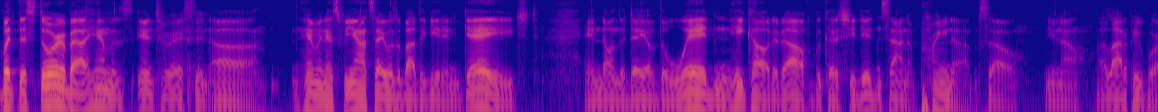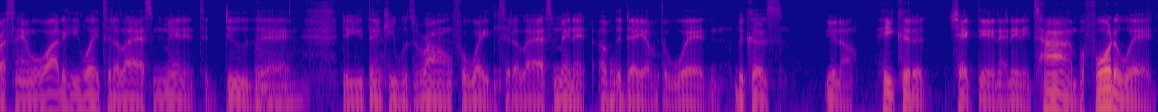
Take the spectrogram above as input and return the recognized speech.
but the story about him is interesting. Uh, him and his fiance was about to get engaged, and on the day of the wedding, he called it off because she didn't sign a prenup. So. You know, a lot of people are saying, "Well, why did he wait to the last minute to do that?" Mm-hmm. Do you think he was wrong for waiting to the last minute of the day of the wedding? Because, you know, he could have checked in at any time before the wedding.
